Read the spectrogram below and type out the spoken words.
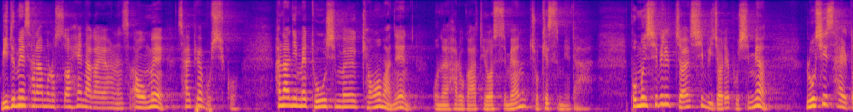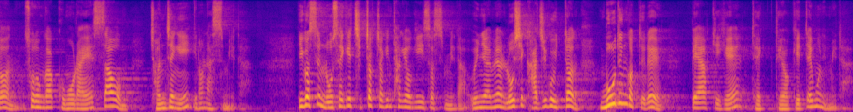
믿음의 사람으로서 해 나가야 하는 싸움을 살펴보시고 하나님의 도우심을 경험하는 오늘 하루가 되었으면 좋겠습니다. 본문 11절, 12절에 보시면 롯이 살던 소돔과 고모라의 싸움, 전쟁이 일어났습니다. 이것은 롯에게 직접적인 타격이 있었습니다. 왜냐하면 롯이 가지고 있던 모든 것들을 빼앗기게 되었기 때문입니다.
